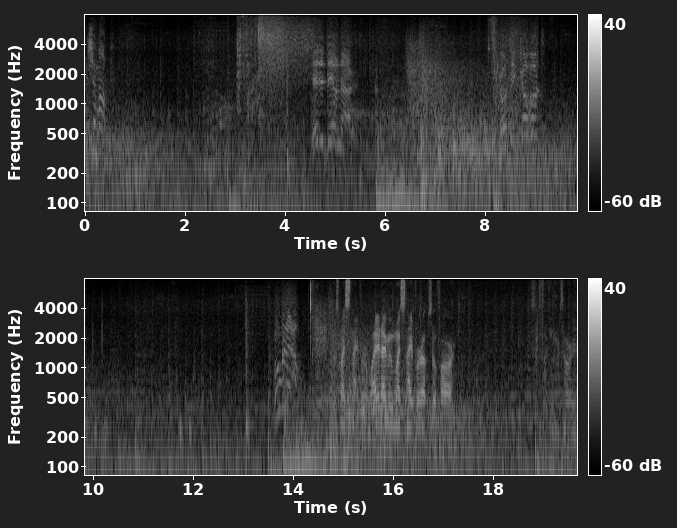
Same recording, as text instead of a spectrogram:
Patch him up. Headed there now. Got it covered. Moving out. Where's my sniper? Why did I move my sniper up so far? Because I'm fucking retarded.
